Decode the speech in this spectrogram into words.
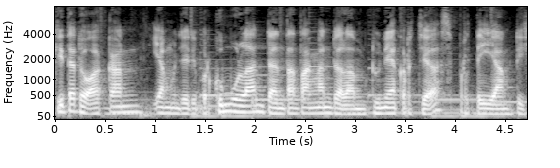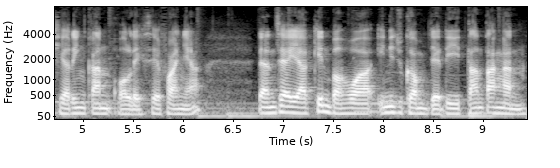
Kita doakan yang menjadi pergumulan dan tantangan dalam dunia kerja seperti yang disharingkan oleh Sevanya. Dan saya yakin bahwa ini juga menjadi tantangan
